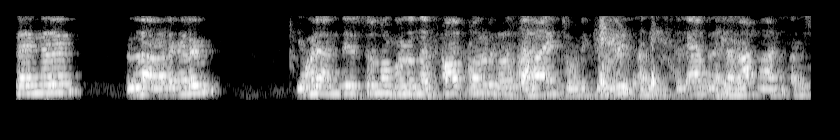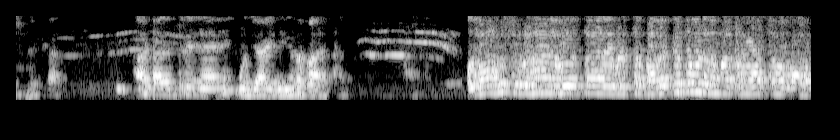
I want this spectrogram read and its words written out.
ഇത്തരങ്ങളും ഉള്ള ആളുകൾ ഇവിടെ അന്ത്യശ്രമം കൊള്ളുന്ന പാപ്പാട് നിങ്ങൾ സഹായം ചോദിക്കുന്നത് അത് ഇസ്ലാമിൽ ഹറാമാണ് അത് ഷിർക്കാണ് ആ കാര്യത്തിൽ ഞാൻ മുജാഹിദീങ്ങളുടെ ഭാഗത്താണ് അള്ളാഹു സുബാനുഭവത്താൽ ഇവിടുത്തെ ബറക്കത്ത് കൊണ്ട് നമ്മൾ പ്രയാസം അള്ളാഹു.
